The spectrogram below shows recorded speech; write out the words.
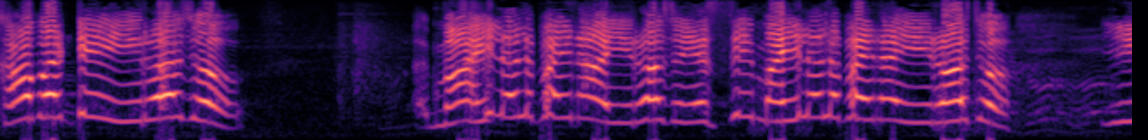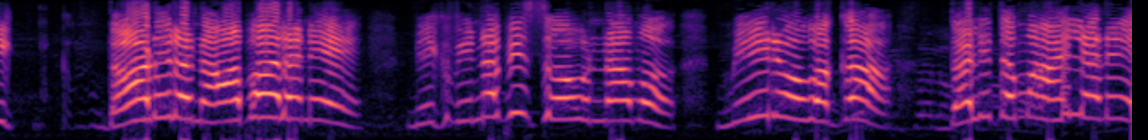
కాబట్టి ఈరోజు మహిళల పైన ఈరోజు ఎస్సీ మహిళల పైన ఈరోజు ఈ దాడులను ఆపాలని మీకు విన్నపిస్తూ ఉన్నాము. మీరు ఒక దళిత మహిళని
